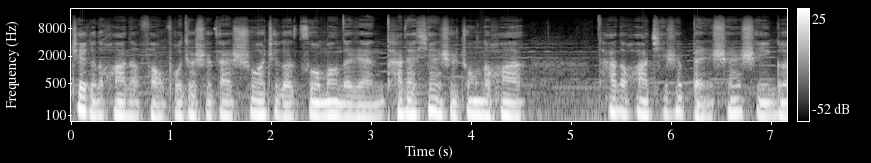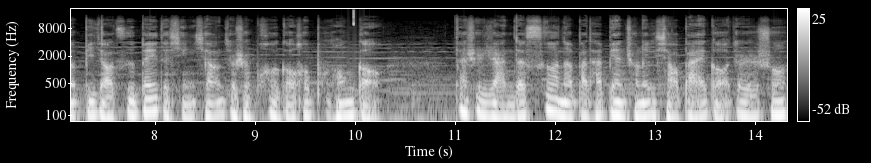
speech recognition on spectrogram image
这个的话呢，仿佛就是在说这个做梦的人，他在现实中的话，他的话其实本身是一个比较自卑的形象，就是破狗和普通狗。但是染的色呢，把它变成了一个小白狗，就是说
